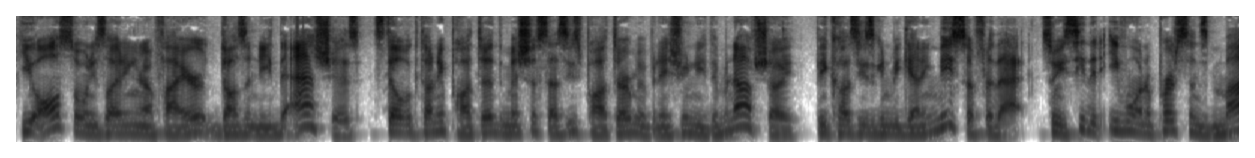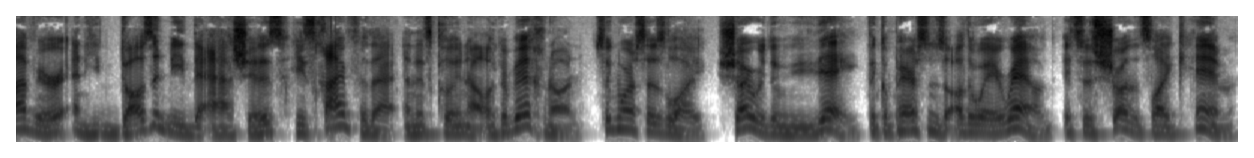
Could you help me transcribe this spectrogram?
He also, when he's lighting it on fire, doesn't need the ashes. Still, Viktani Potter, the Mishnah says he's Potter, because he's going to be getting Misa for that. So you see that even when a person's Mavir and he doesn't need the ashes, he's Chai for that. And that's clearly not like Rabbi Yechanan. So Gemara says, like, the comparison is the other way around. It's a shar that's like him.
